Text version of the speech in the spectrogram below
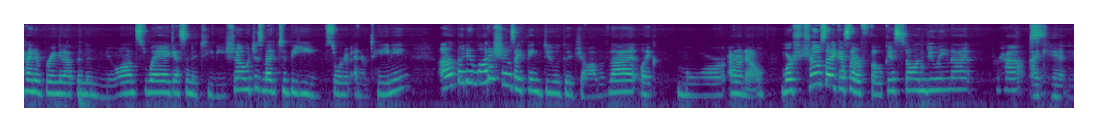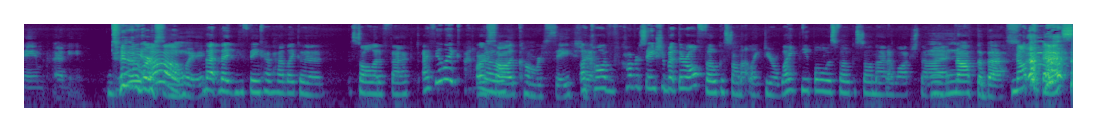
kind of bring it up in a nuanced way, I guess, in a TV show, which is meant to be sort of entertaining. Um, but a lot of shows, I think, do a good job of that. Like more, I don't know, more shows that I guess that are focused on doing that, perhaps. I can't name any Really? Oh, personally. Oh, that that you think have had like a solid effect. I feel like I or know, solid conversation. a con- conversation, but they're all focused on that. Like Dear White People was focused on that. I watched that. Mm, not the best. Not the best,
